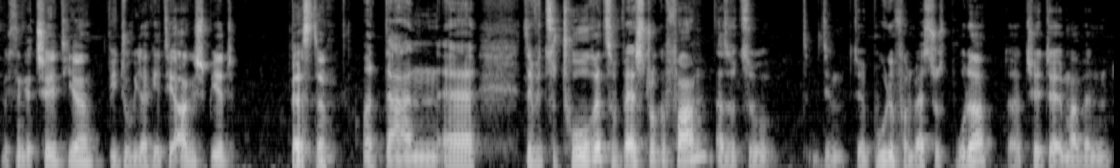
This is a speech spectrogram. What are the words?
Bisschen gechillt hier. Vito wieder GTA gespielt. Beste. Und dann äh, sind wir zu Tore, zu Vestro gefahren. Also zu dem, der Bude von Vestros Bruder. Da chillt er immer, wenn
